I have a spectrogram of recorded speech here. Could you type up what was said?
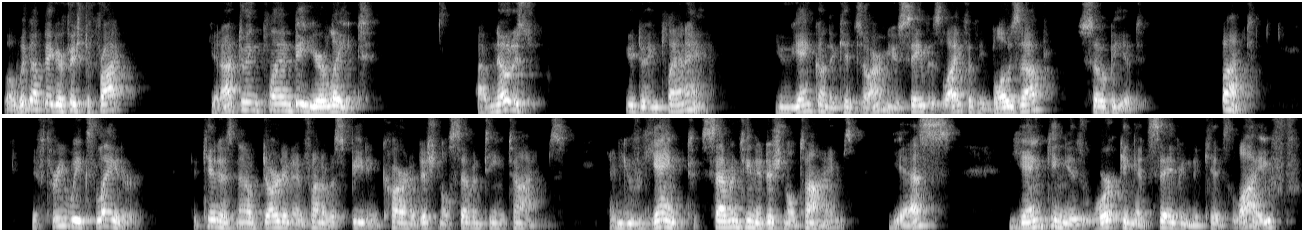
well, we got bigger fish to fry. You're not doing plan B. You're late. I've noticed you're doing plan A. You yank on the kid's arm, you save his life. If he blows up, so be it. But if three weeks later, the kid has now darted in front of a speeding car an additional 17 times, and you've yanked 17 additional times, Yes, yanking is working at saving the kid's life.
